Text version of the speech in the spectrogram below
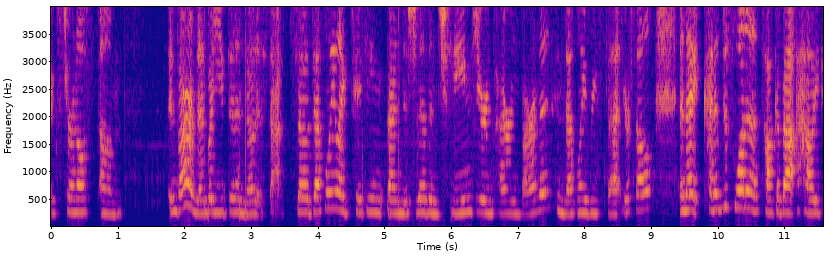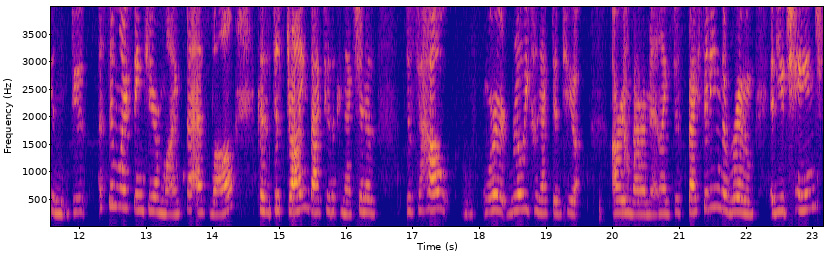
external um, environment, but you didn't notice that. So definitely like taking that initiative and change your entire environment can definitely reset yourself. And I kind of just want to talk about how you can do a similar thing to your mindset as well, because just drawing back to the connection of just how we're really connected to our environment. Like just by sitting in the room, if you change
